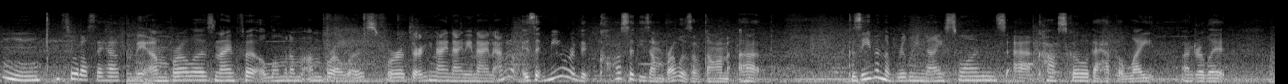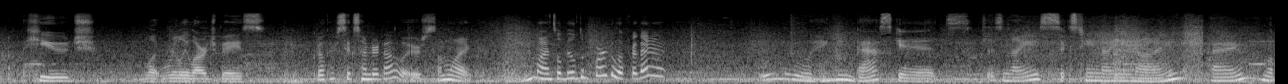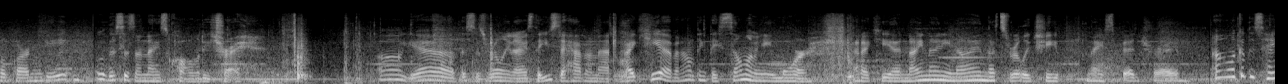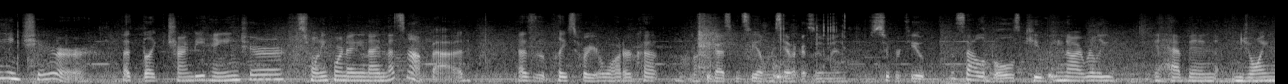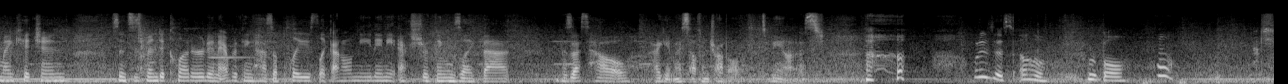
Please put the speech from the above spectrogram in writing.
hmm let's see what else they have. The umbrellas nine foot aluminum umbrellas for $39.99 I don't know is it me or the cost of these umbrellas have gone up? Because even the really nice ones at Costco that have the light underlit huge like really large base. But they're $600. I'm like, you might as well build a pergola for that. Ooh, hanging baskets. This is nice, $16.99. Okay, little garden gate. Ooh, this is a nice quality tray. Oh yeah, this is really nice. They used to have them at Ikea, but I don't think they sell them anymore at Ikea. $9.99, that's really cheap. Nice bed tray. Oh, look at this hanging chair. That like trendy hanging chair. It's $24.99, that's not bad. Has a place for your water cup. I don't know if you guys can see it. Let me see if I can zoom in. Super cute. The salad bowl is cute, but you know, I really have been enjoying my kitchen since it's been decluttered and everything has a place. Like I don't need any extra things like that because that's how I get myself in trouble, to be honest. what is this? Oh, fruit bowl. Oh,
